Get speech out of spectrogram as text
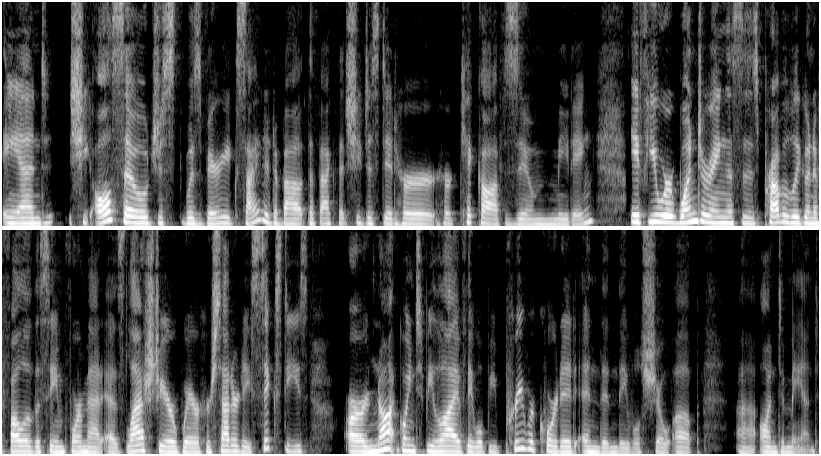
and she also just was very excited about the fact that she just did her her kickoff zoom meeting if you were wondering this is probably going to follow the same format as last year where her saturday 60s are not going to be live they will be pre-recorded and then they will show up uh, on demand.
